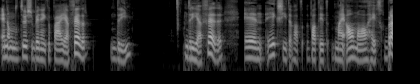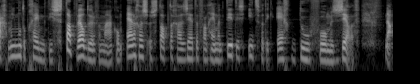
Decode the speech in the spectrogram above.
En ondertussen ben ik een paar jaar verder, drie, drie jaar verder. En ik zie wat, wat dit mij allemaal al heeft gebracht. Maar je moet op een gegeven moment die stap wel durven maken. Om ergens een stap te gaan zetten van... hé, hey, maar dit is iets wat ik echt doe voor mezelf. Nou,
